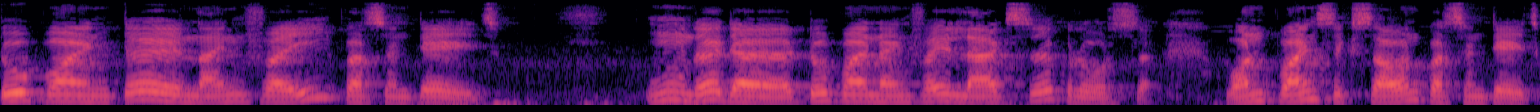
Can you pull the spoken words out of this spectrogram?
2.95 percentage. Mm, the 2.95 lakhs uh, crores, 1.67 percentage.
